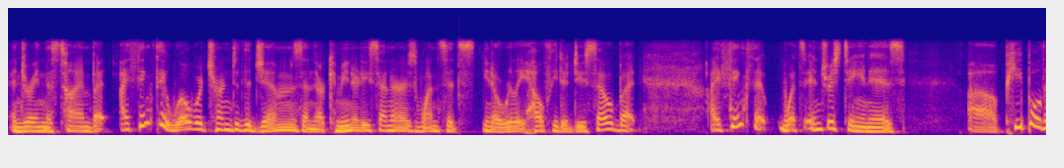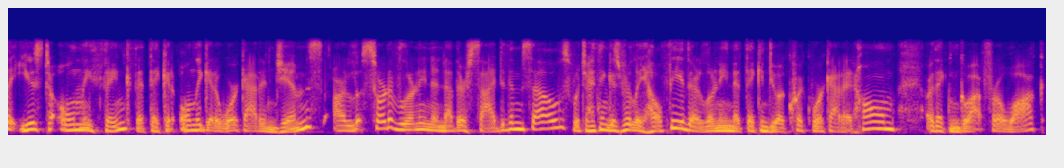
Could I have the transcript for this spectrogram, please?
and during this time, but I think they will return to the gyms and their community centers once it's, you know, really healthy to do so. But I think that what's interesting is uh, people that used to only think that they could only get a workout in gyms are l- sort of learning another side to themselves, which I think is really healthy. They're learning that they can do a quick workout at home or they can go out for a walk.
